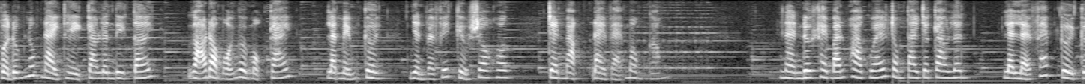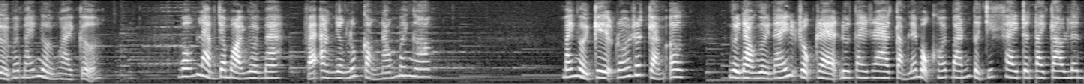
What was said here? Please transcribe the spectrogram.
Vừa đúng lúc này thì cao linh đi tới, gõ đầu mỗi người một cái, lại mỉm cười, nhìn về phía kiều sơ huân, trên mặt đầy vẻ mong ngóng. Nàng đưa khay bánh hoa quế trong tay cho cao linh, lại lễ phép cười cười với mấy người ngoài cửa. Vốn làm cho mọi người mà, phải ăn nhân lúc còn nóng mới ngon. Mấy người kia rối rít cảm ơn người nào người nấy rụt rè đưa tay ra cầm lấy một khối bánh từ chiếc khay trên tay cao linh,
